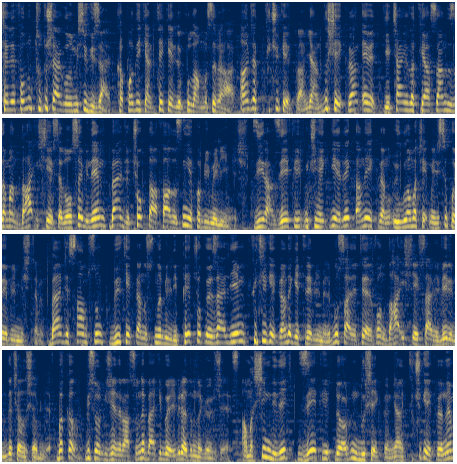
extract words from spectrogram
Telefonun tutuş ergonomisi güzel. Kapalıyken tek elle kullanması rahat. Ancak küçük ekran yani dış ekran evet geçen yıla kıyaslandığı zaman daha işlevsel olsa bile bence çok daha fazlasını yapabilmeliymiş. Zira Z Flip 3'ü hackleyerek ana ekranın uygulama çekmecesi koyabilmiştim. Bence Samsung büyük ekranda sunabildiği pek çok özelliğim küçük ekranda getirebilmeli. Bu sayede telefon daha işlevsel ve verimli de çalışabilir. Bakalım bir sonraki jenerasyonda belki böyle bir adım da göreceğiz. Ama şimdilik Z Flip 4'ün dış ekranı yani küçük ekranım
